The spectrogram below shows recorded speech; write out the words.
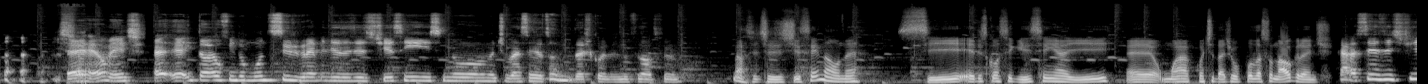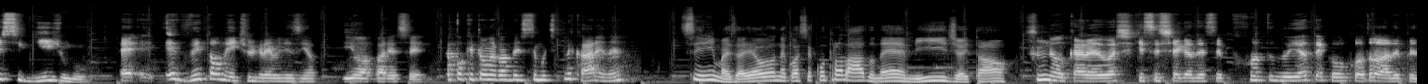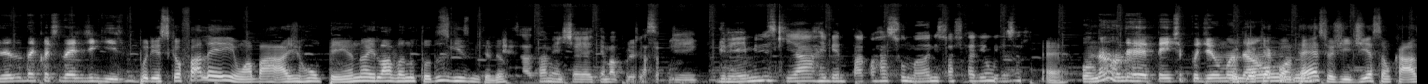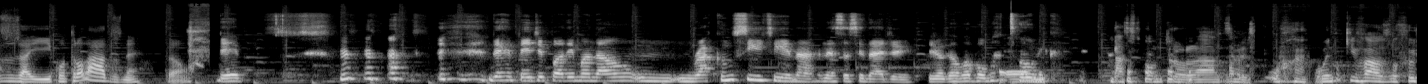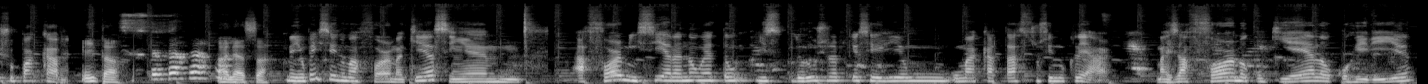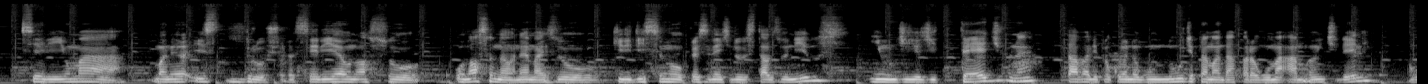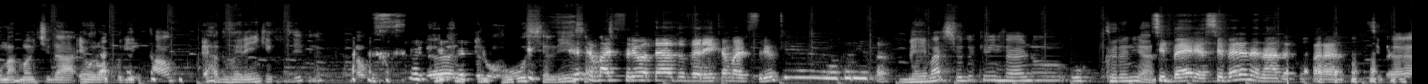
É, realmente. É, é, então é o fim do mundo se os Gremlins existissem e se não, não tivessem resolvido as coisas no final do filme. Não, se existissem não, né? Se eles conseguissem aí é, uma quantidade populacional grande. Cara, se existisse Gizmo, é, é, eventualmente os Gremlins iam, iam aparecer. É porque tem um negócio deles se multiplicarem, né? Sim, mas aí é o negócio é controlado, né? Mídia e tal. Não, cara, eu acho que se chega nesse ponto não ia ter como controlar, dependendo da quantidade de Gizmo. Por isso que eu falei, uma barragem rompendo e lavando todos os gizmos, entendeu? Exatamente. Aí tem uma proliferação de gremlins que ia arrebentar com a raça humana e só ficariam eles aqui. Ou não, de repente podiam Porque mandar o que um. acontece hoje em dia são casos aí controlados, né? Então, De... de repente podem mandar um, um, Raccoon City na, nessa cidade aí. Jogar uma bomba atômica. As controladas. sabe? O, o único que vazou foi o chupacabra. então olha só. Bem, eu pensei numa forma que é assim, é, a forma em si ela não é tão esdrúxula porque seria um- uma catástrofe nuclear, mas a forma com que ela ocorreria seria uma maneira esdrúxula. Seria o nosso, o nosso não, né? Mas o queridíssimo presidente dos Estados Unidos em um dia de tédio, né? Tava ali procurando algum nude para mandar para alguma amante dele, alguma amante da Europa Oriental, terra do Verenque, inclusive, né? Ucrânia, Bielorrússia ali, É sabe? mais frio, a terra do que é mais frio que a Oriental. bem mais frio do que o inverno ucraniano. Sibéria, Sibéria não é nada comparado.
